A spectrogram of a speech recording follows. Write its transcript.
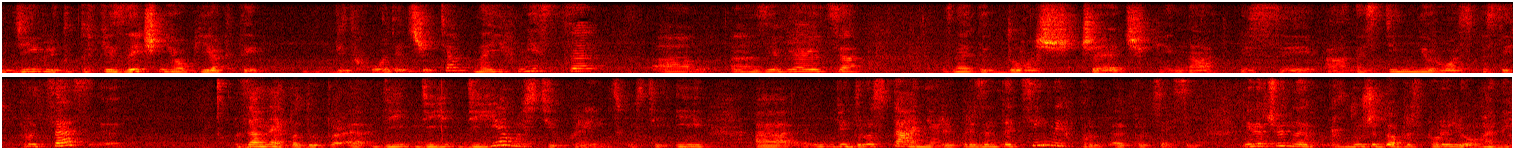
будівлі, тобто фізичні об'єкти відходять з життя, на їх місце е, з'являються, знаєте, дощечки, надписи, настінні розписи. Процес е, занепаду е, ді- ді- дієвості українськості і відростання репрезентаційних процесів, він, очевидно, дуже добре спорельований.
